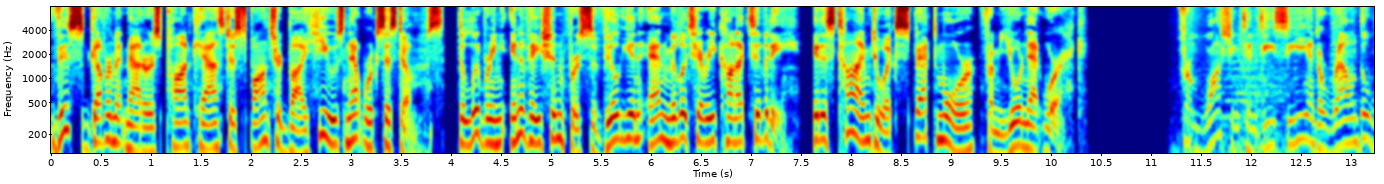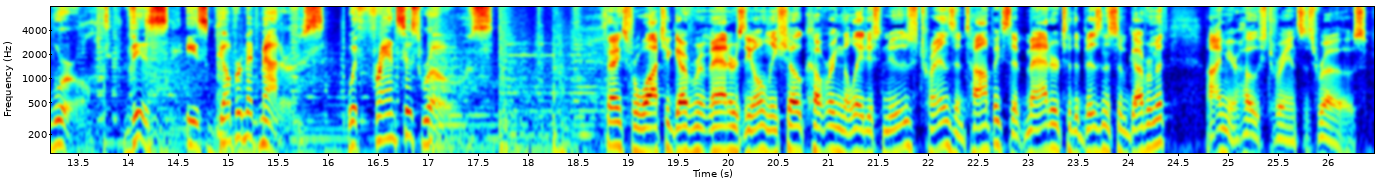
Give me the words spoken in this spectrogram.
This Government Matters podcast is sponsored by Hughes Network Systems, delivering innovation for civilian and military connectivity. It is time to expect more from your network. From Washington, D.C. and around the world, this is Government Matters with Francis Rose. Thanks for watching Government Matters, the only show covering the latest news, trends, and topics that matter to the business of government. I'm your host, Francis Rose.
